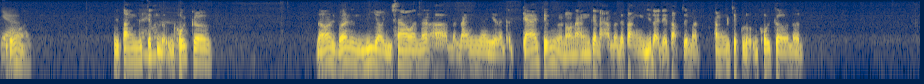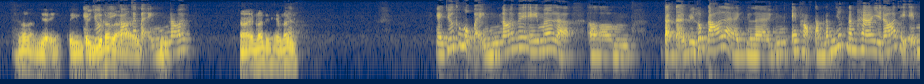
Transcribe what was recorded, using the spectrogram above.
dạ đúng rồi thì tăng cái chất lượng khối cơ đó thì bởi lý do vì sao anh nói là à, mình ăn vậy là thịt cá trứng rồi nọ là ăn cái đạm lên để tăng với lại để tập để mà tăng cái chất lượng khối cơ lên. Nó là vậy. Thì ngày thì trước cái đó thì có là các bạn nói à, em nói đi em nói Dạ. đi. Ngày trước có một bạn nói với em á là ờm, tại tại vì lúc đó là là em học tầm năm nhất năm hai gì đó thì em Ừ.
